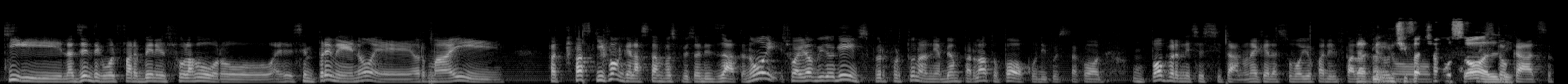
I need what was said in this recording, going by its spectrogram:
Chi, la gente che vuole fare bene il suo lavoro è sempre meno e ormai fa, fa schifo anche la stampa specializzata. Noi su I Love Video Games per fortuna ne abbiamo parlato poco di questa cosa, un po' per necessità, non è che adesso voglio fare il paladino Perché non ci facciamo di soldi. sto cazzo.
